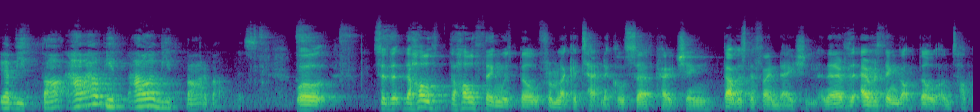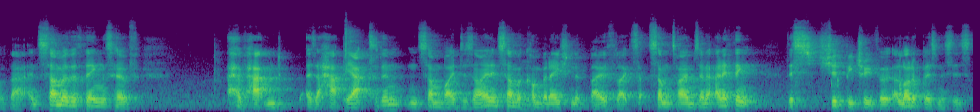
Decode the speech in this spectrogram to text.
have you thought? How have you how have you thought about this? Well, so the, the whole the whole thing was built from like a technical surf coaching. That was the foundation, and then everything got built on top of that. And some of the things have have happened as a happy accident, and some by design, and some a combination of both. Like sometimes, and, I think this should be true for a lot of businesses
